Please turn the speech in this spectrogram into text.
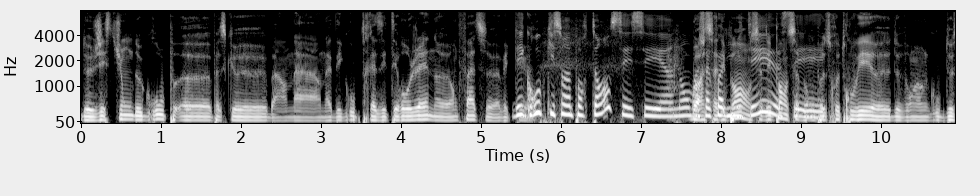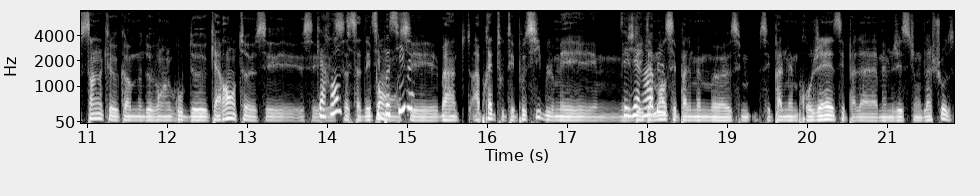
de gestion de groupe euh, parce que bah, on a, on a des groupes très hétérogènes euh, en face euh, avec Des groupes qui sont importants, c'est c'est un nombre Bah, à chaque ça fois dépend, limité. ça dépend. ça- on peut se retrouver devant un groupe de 5 euh, comme devant un groupe de 40. euh, C'est, c'est- 40? ça, ça dépend. possible ben, t- après, tout est possible, mais, évidemment, c'est pas le même, c'est, pas le même projet, c'est pas la même gestion de la chose.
